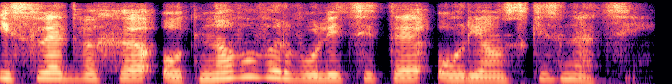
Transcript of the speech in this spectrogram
И следваха отново върволиците орионски знаци.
